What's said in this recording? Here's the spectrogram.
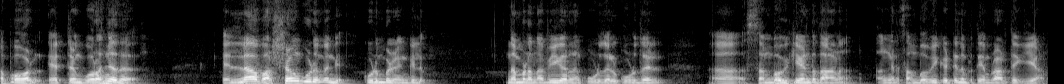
അപ്പോൾ ഏറ്റവും കുറഞ്ഞത് എല്ലാ വർഷവും കൂടുമെങ്കിൽ കൂടുമ്പോഴെങ്കിലും നമ്മുടെ നവീകരണം കൂടുതൽ കൂടുതൽ സംഭവിക്കേണ്ടതാണ്. അങ്ങനെ സംഭവിക്കട്ടെ എന്ന് പ്രത്യേകം പ്രാർത്ഥിക്കുകയാണ്.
